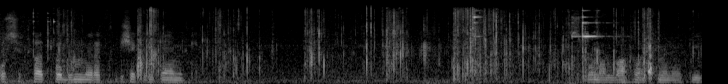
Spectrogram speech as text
قصفت ودمرت بشكل كامل. حسبنا الله ونعم الوكيل.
